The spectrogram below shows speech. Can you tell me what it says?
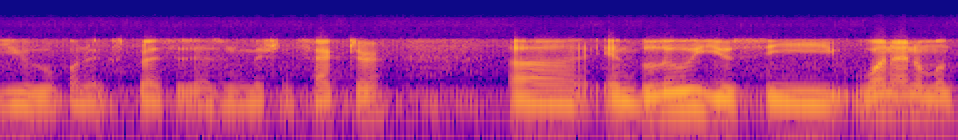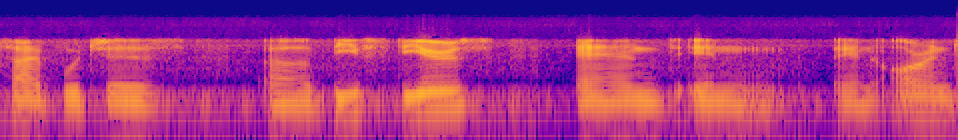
you want to express it as an emission factor. Uh, in blue you see one animal type which is uh, beef steers and in in orange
